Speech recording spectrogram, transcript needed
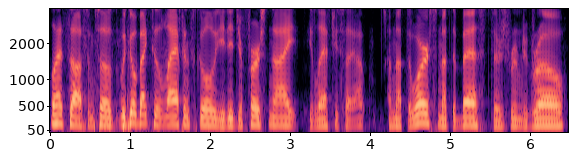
Well, that's awesome. So we go back to the Laughing Skull. You did your first night. You left. You say, "Oh, I'm not the worst. I'm not the best. There's room to grow.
